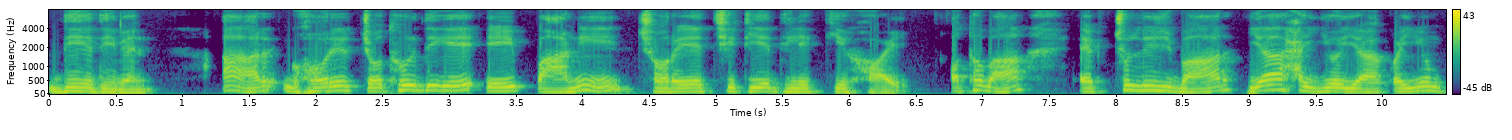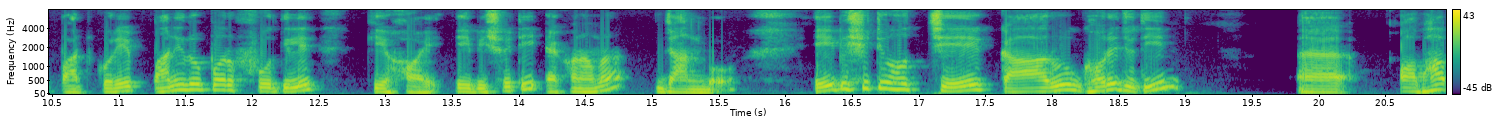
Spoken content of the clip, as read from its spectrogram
দিয়ে দিবেন। আর ঘরের চতুর্দিকে এই পানি ছড়িয়ে ছিটিয়ে দিলে কি হয়? অথবা একচল্লিশ বার ইয়া হাইয় ইয়া কয়ুম পাঠ করে পানির উপর ফু দিলে কি হয়? এই বিষয়টি এখন আমরা জানব। এই বিষয়টি হচ্ছে কারও ঘরে যদি অভাব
